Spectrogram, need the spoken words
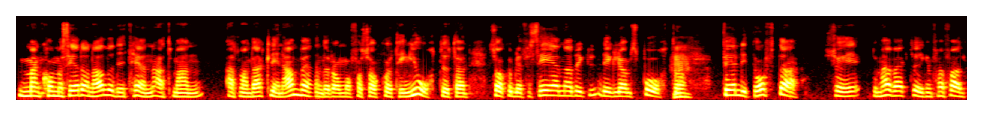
man kommer sedan aldrig dit hen att man, att man verkligen använder dem och får saker och ting gjort utan saker blir försenade, det glöms bort. Mm. Väldigt ofta så är de här verktygen framförallt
